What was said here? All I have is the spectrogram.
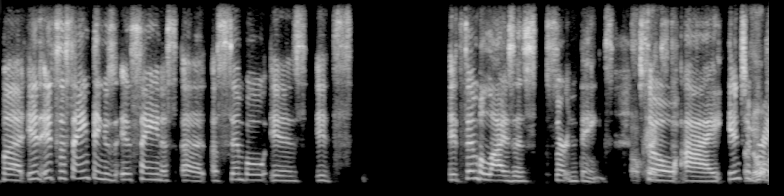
but it, it's the same thing as is saying a a symbol is it's it symbolizes certain things. Okay. So I I integrate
